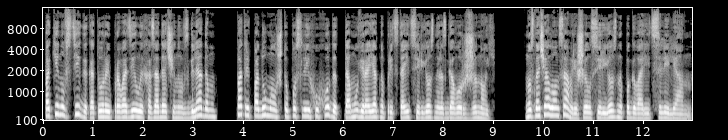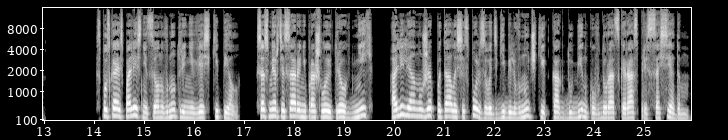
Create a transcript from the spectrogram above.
Покинув Стига, который проводил их озадаченным взглядом, Патрик подумал, что после их ухода тому, вероятно, предстоит серьезный разговор с женой. Но сначала он сам решил серьезно поговорить с Лилиан. Спускаясь по лестнице, он внутренне весь кипел. Со смерти Сары не прошло и трех дней, а Лилиан уже пыталась использовать гибель внучки как дубинку в дурацкой распре с соседом.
